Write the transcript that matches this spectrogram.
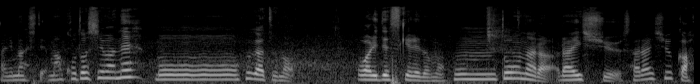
ありまして、まあ、今年はねもう9月の終わりですけれども本当なら来週再来週か。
